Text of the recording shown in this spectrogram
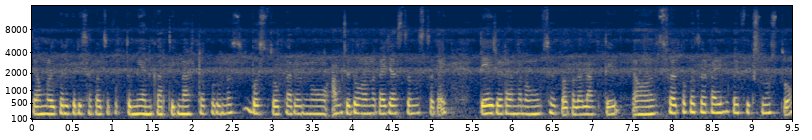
त्यामुळे कधी कधी सकाळचं फक्त मी आणि कार्तिक नाश्ता करूनच बसतो. कारण आमच्या दोघांना काही जास्त नसतं काही. ते याच्या टायमाला मग स्वयंपाकाला लागते. स्वयंपाकाचा टाईम काही फिक्स नसतो.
